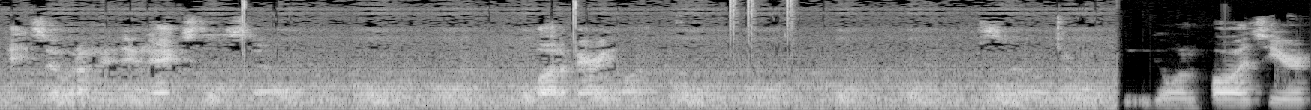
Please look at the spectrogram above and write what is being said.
Okay, so what I'm going to do next is uh, plot a bearing line. So we can go pause here.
